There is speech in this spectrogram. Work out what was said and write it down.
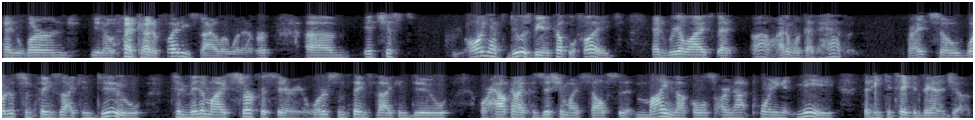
and learned, you know, that kind of fighting style or whatever. Um, it's just all you have to do is be in a couple of fights and realize that, oh, I don't want that to happen, right? So what are some things that I can do to minimize surface area? What are some things that I can do, or how can I position myself so that my knuckles are not pointing at me that he can take advantage of?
